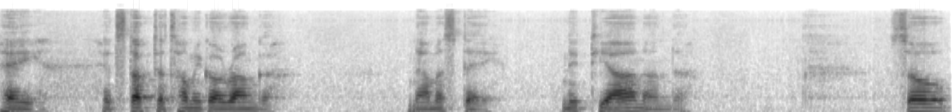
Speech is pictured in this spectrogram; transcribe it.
Hey, it's Dr. Tommy Gouranga. Namaste. Nityananda. So,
